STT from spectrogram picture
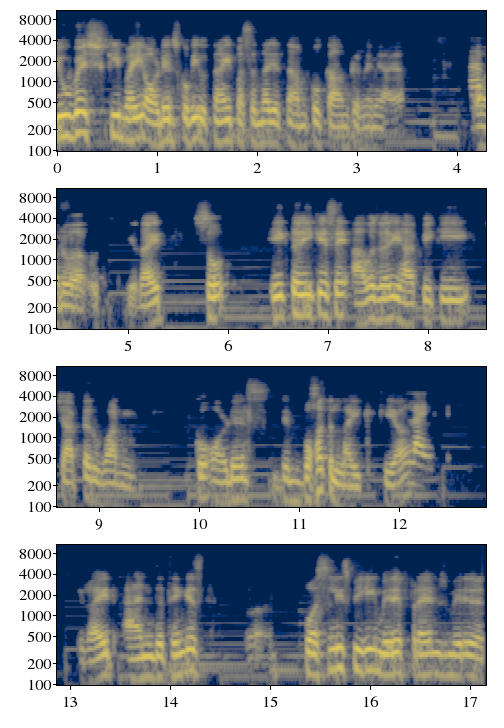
यू विश कि भाई ऑडियंस को भी उतना ही पसंद है जितना हमको काम करने में आया। और राइट सो एक तरीके से आई वॉज़ वेरी हैप्पी कि चैप्टर वन को ऑडियंस ने बहुत लाइक किया। Right and the thing is personally speaking मेरे फ्रेंड्स मेरे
